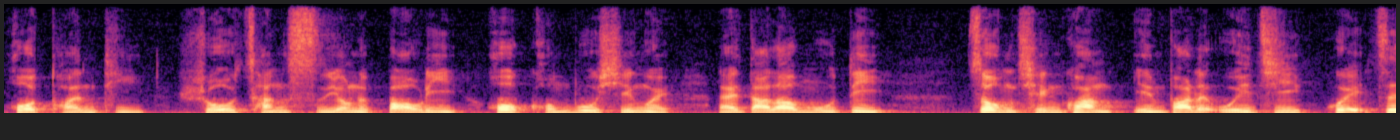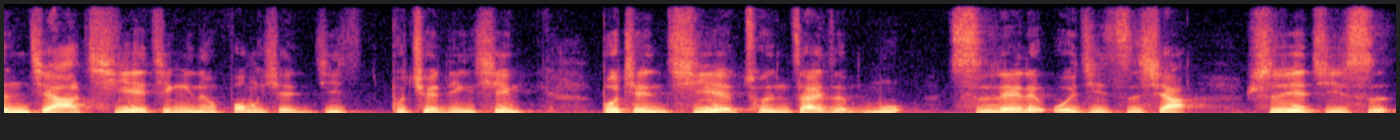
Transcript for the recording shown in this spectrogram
或团体所常使用的暴力或恐怖行为来达到目的。这种情况引发的危机会增加企业经营的风险及不确定性。不仅企业存在着某此类的危机之下，世界局势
